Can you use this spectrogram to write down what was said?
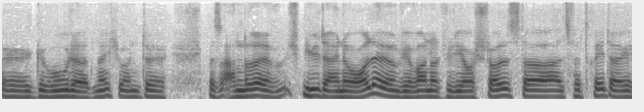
äh, gerudert, nicht? Und äh, das andere spielte eine Rolle und wir waren natürlich auch stolz, da als Vertreter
